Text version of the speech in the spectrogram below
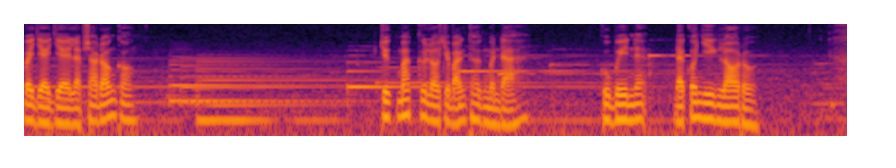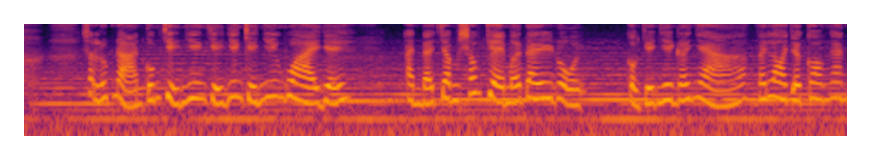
Bây giờ về làm sao đón con? Trước mắt cứ lo cho bản thân mình đã. Cô Bin á, đã có Nhiên lo rồi. Sao lúc nào anh cũng chị Nhiên, chị Nhiên, chị Nhiên hoài vậy? Anh đã chăm sóc cho em ở đây rồi Còn chị Nhiên ở nhà phải lo cho con anh.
